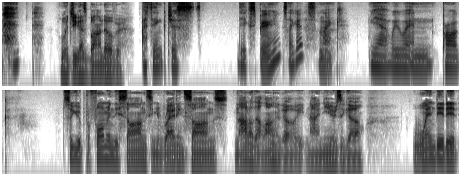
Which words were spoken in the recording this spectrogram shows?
What'd you guys bond over? I think just the experience, I guess. And like, yeah, we were in Prague. So you're performing these songs and you're writing songs not all that long ago, eight, nine years ago. When did it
